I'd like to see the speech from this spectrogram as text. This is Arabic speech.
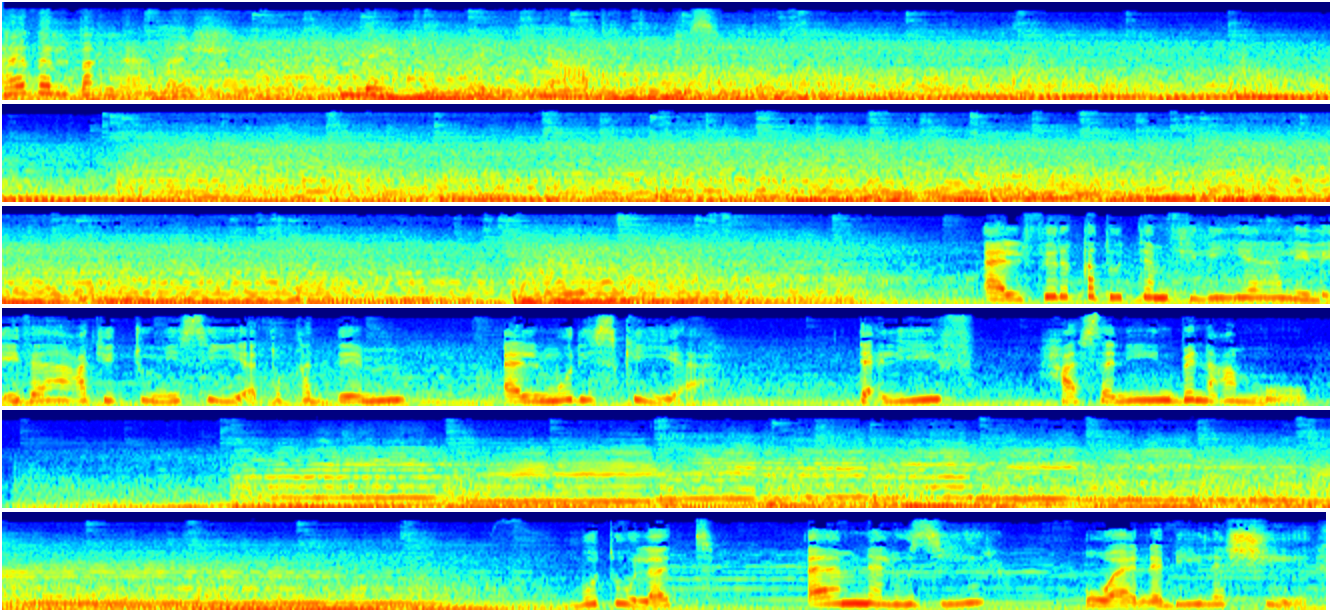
هذا البرنامج ملك للإذاعة التونسية. الفرقة التمثيلية للإذاعة التونسية تقدم الموريسكية. تأليف حسنين بن عمو. بطولة آمنة لوزير ونبيل الشيخ.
